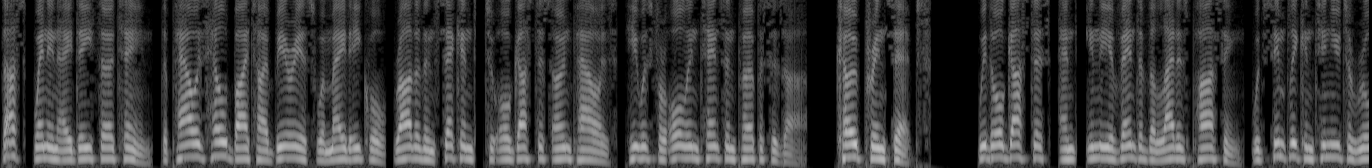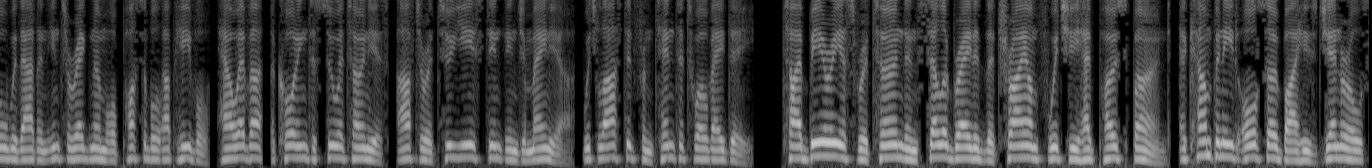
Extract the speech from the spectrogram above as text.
Thus, when in AD 13, the powers held by Tiberius were made equal, rather than second, to Augustus' own powers, he was for all intents and purposes a co-princeps with Augustus, and, in the event of the latter's passing, would simply continue to rule without an interregnum or possible upheaval. However, according to Suetonius, after a two-year stint in Germania, which lasted from 10 to 12 AD, Tiberius returned and celebrated the triumph which he had postponed, accompanied also by his generals,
